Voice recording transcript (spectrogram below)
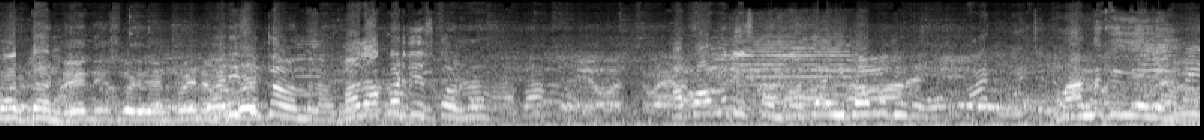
వద్దండి నేను తీసుకోడు చనిపోయినా ఇంకా ఉంది అదొక్కటి తీసుకోండి ఆ బొమ్మ తీసుకోండి ఈ బొమ్మ చూడు వందకి ఇయ్యాలి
